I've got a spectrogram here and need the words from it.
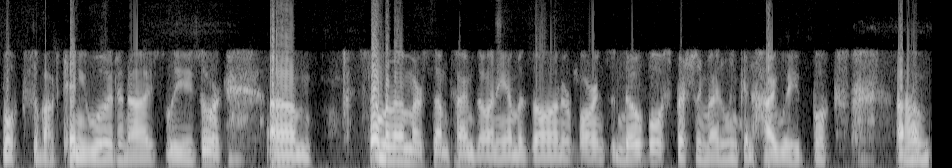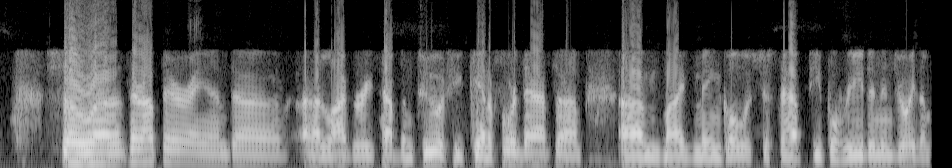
books about Kennywood and Isaly's, or um, some of them are sometimes on Amazon or Barnes and Noble, especially my Lincoln Highway books. Um, so uh, they're out there, and uh, uh, libraries have them too. If you can't afford that, um, um, my main goal is just to have people read and enjoy them.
